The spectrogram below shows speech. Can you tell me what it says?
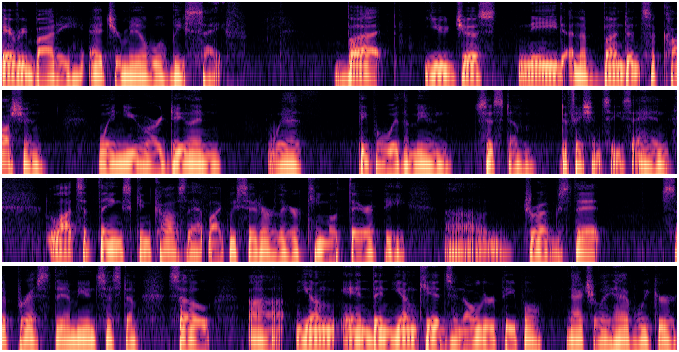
everybody at your meal will be safe. But you just need an abundance of caution when you are dealing with people with immune system deficiencies. And lots of things can cause that, like we said earlier chemotherapy, uh, drugs that suppress the immune system. So, uh, young and then young kids and older people naturally have weaker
